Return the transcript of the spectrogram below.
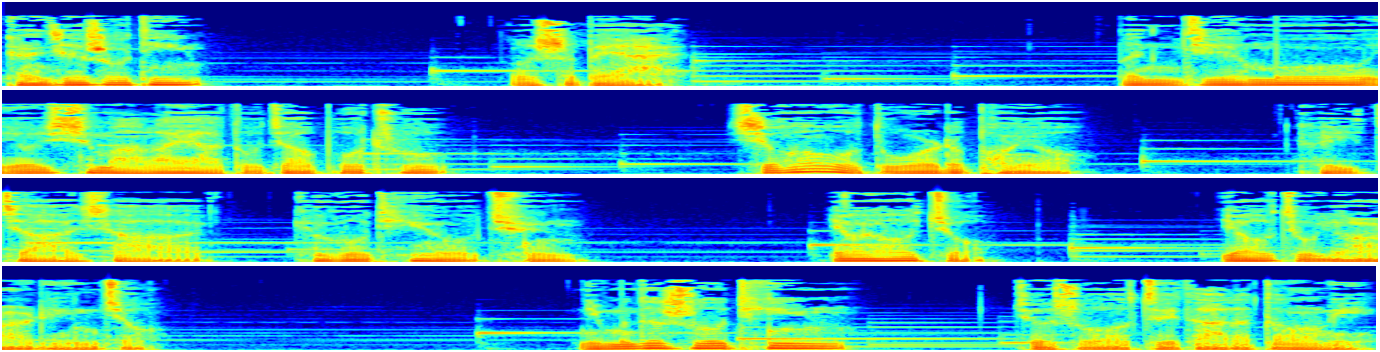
感谢收听，我是北海。本节目由喜马拉雅独家播出。喜欢我读文的朋友，可以加一下 QQ 听友群：幺幺九幺九幺二零九。你们的收听，就是我最大的动力。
